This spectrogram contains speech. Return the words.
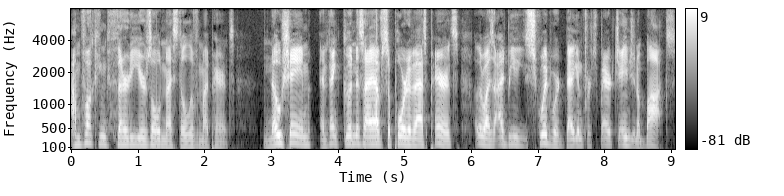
I'm fucking 30 years old and I still live with my parents. No shame, and thank goodness I have supportive ass parents. Otherwise, I'd be Squidward begging for spare change in a box.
